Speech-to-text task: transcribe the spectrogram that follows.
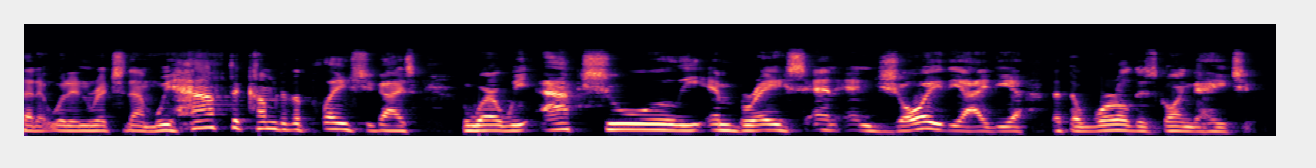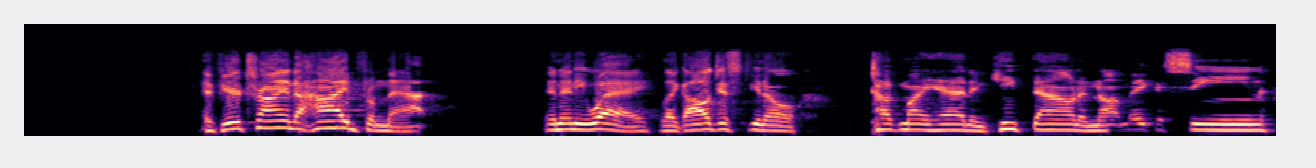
that it would enrich them. We have to come to the place, you guys, where we actually embrace and enjoy the idea that the world is going to hate you. If you're trying to hide from that in any way, like I'll just, you know, tug my head and keep down and not make a scene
